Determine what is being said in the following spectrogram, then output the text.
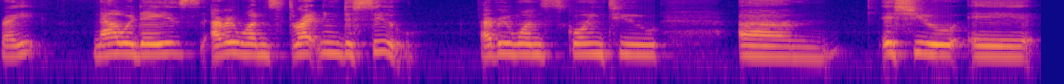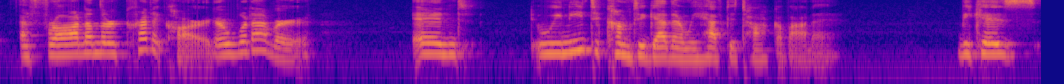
right? Nowadays, everyone's threatening to sue. Everyone's going to um, issue a, a fraud on their credit card or whatever. And we need to come together and we have to talk about it. Because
